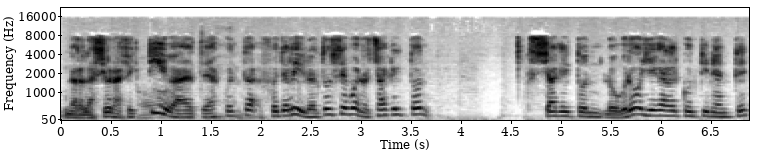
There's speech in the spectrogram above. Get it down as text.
una relación afectiva, oh. ¿te das cuenta? Fue terrible. Entonces, bueno, Shackleton Shackleton logró llegar al continente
